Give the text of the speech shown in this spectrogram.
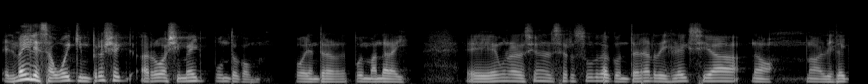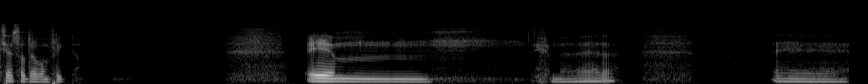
El mail es awakingproject.gmail.com. Pueden entrar, pueden mandar ahí. Eh, una relación al ser zurda con tener dislexia. No, no, la dislexia es otro conflicto. Em, déjenme ver. Eh,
